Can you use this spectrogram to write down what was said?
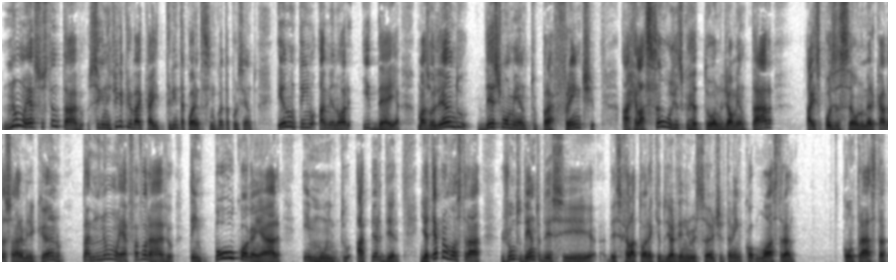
não é sustentável. Significa que ele vai cair 30, 40, 50%? Eu não tenho a menor ideia. Mas olhando deste momento para frente, a relação risco-retorno de aumentar a exposição no mercado acionário americano, para mim não é favorável. Tem pouco a ganhar e muito a perder. E até para mostrar, junto dentro desse, desse relatório aqui do Yardeni Research, ele também mostra, contrasta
